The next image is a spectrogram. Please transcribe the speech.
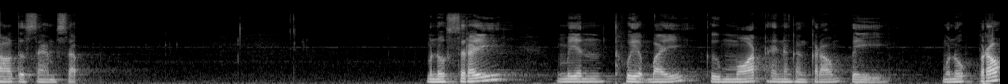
ដល់ទៅ30មនុស្សស្រី មានទ្វា3គឺមាត់ហើយនិងខាងក្រោម2មនុស្សប្រុស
